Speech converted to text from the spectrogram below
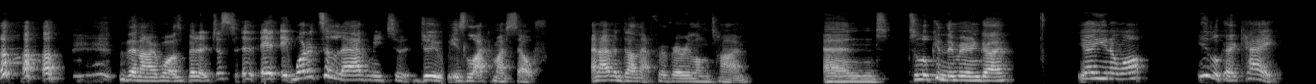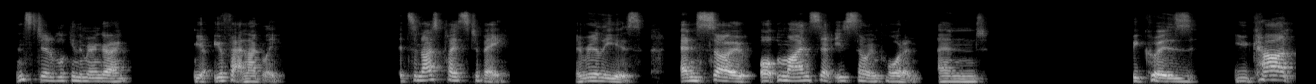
than I was. But it just, it, it, what it's allowed me to do is like myself. And I haven't done that for a very long time. And to look in the mirror and go, yeah, you know what? You look okay. Instead of looking in the mirror and going, yeah, you're fat and ugly. It's a nice place to be. It really is. And so uh, mindset is so important. And because you can't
